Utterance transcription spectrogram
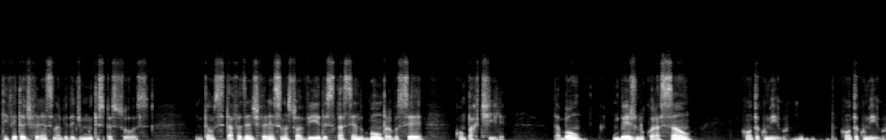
tem feito a diferença na vida de muitas pessoas. Então, se está fazendo diferença na sua vida, se está sendo bom para você, compartilha, tá bom? Um beijo no coração, conta comigo, conta comigo.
